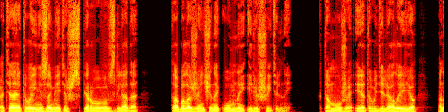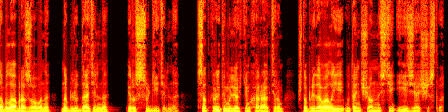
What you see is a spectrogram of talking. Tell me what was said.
Хотя этого и не заметишь с первого взгляда, та была женщиной умной и решительной. К тому же, и это выделяло ее, она была образована, наблюдательна и рассудительна, с открытым и легким характером, что придавало ей утонченности и изящества.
